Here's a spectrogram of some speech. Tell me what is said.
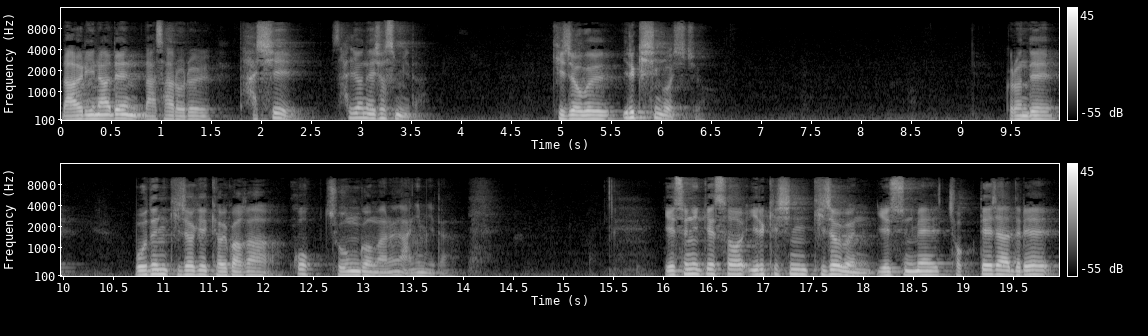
나흘이나 된 나사로를 다시 살려내셨습니다. 기적을 일으키신 것이죠. 그런데 모든 기적의 결과가 꼭 좋은 것만은 아닙니다. 예수님께서 일으키신 기적은 예수님의 적대자들의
